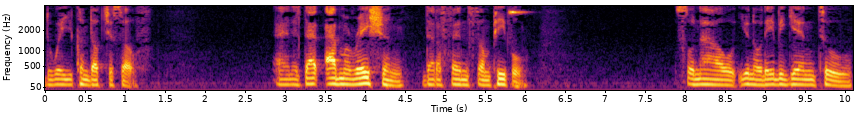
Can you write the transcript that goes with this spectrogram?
the way you conduct yourself. And it's that admiration that offends some people. So now, you know, they begin to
